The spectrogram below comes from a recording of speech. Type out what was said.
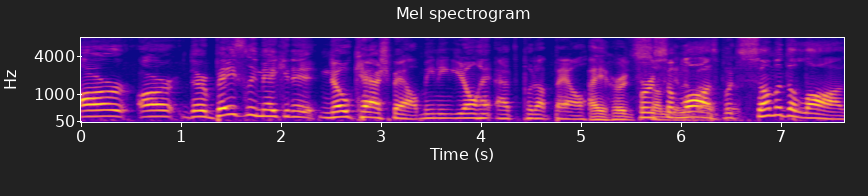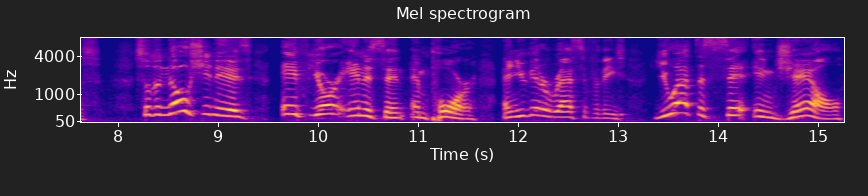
are are they're basically making it no cash bail, meaning you don't ha- have to put up bail. I heard for something some laws, about but some of the laws. So the notion is, if you're innocent and poor and you get arrested for these, you have to sit in jail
